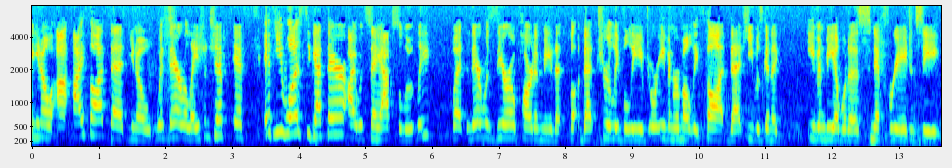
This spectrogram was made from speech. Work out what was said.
You know, I, I thought that you know with their relationship, if if he was to get there, I would say absolutely. But there was zero part of me that th- that truly believed or even remotely thought that he was going to even be able to sniff free agency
